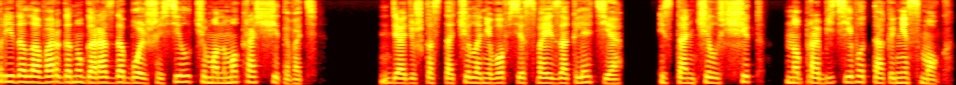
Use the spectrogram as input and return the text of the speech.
придало Варгану гораздо больше сил, чем он мог рассчитывать. Дядюшка сточил на него все свои заклятия, Истончил щит, но пробить его так и не смог.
